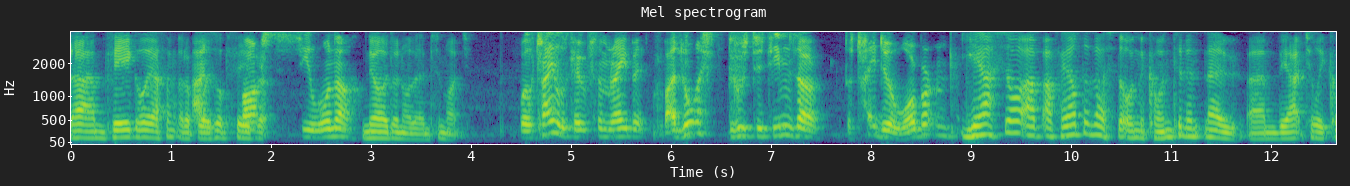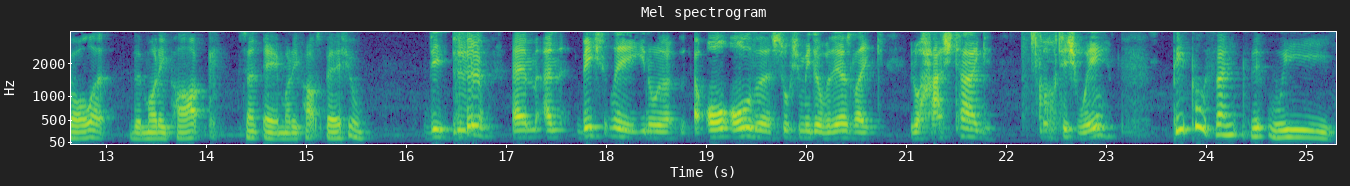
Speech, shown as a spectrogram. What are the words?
Um, vaguely, I think they're a Blizzard favourite. Barcelona. No, I don't know them so much. Well, try and look out for them, right? But but I noticed those two teams are they're trying to do a Warburton. Yeah, I saw. I've I've heard of this that on the continent now, um, they actually call it the Murray Park uh, Murray Park Special. They do, um, and basically, you know, all all the social media over there is like you know hashtag Scottish way. People think that we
